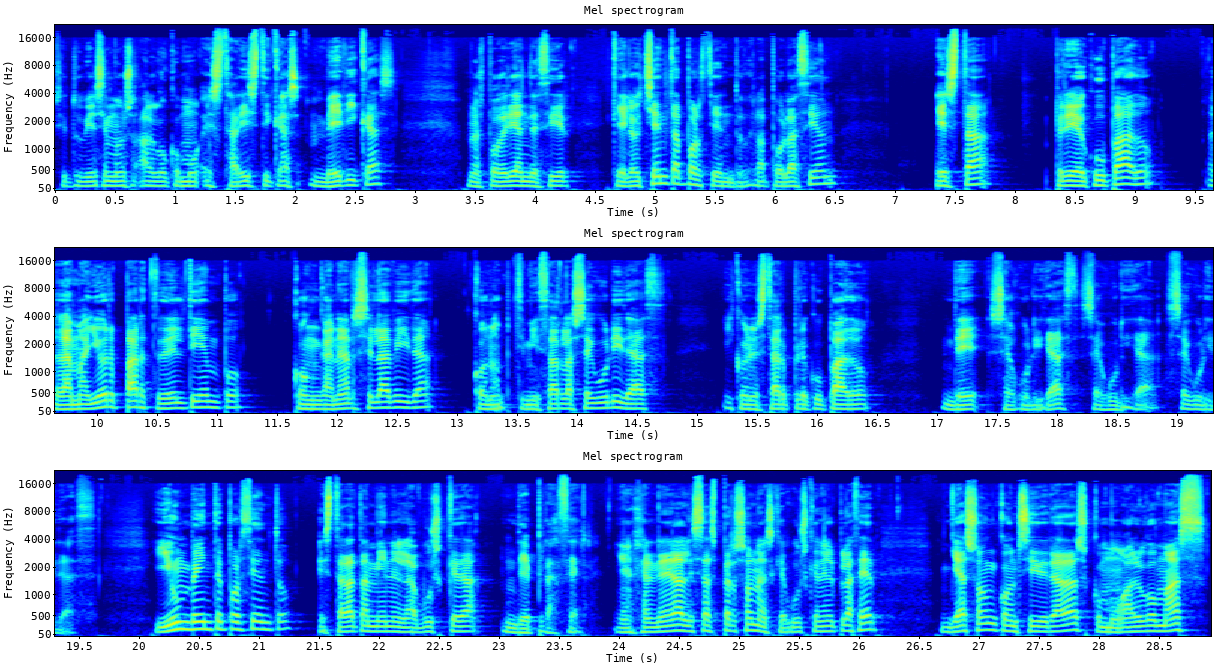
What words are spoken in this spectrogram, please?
si tuviésemos algo como estadísticas médicas, nos podrían decir que el 80% de la población está preocupado la mayor parte del tiempo con ganarse la vida, con optimizar la seguridad y con estar preocupado de seguridad, seguridad, seguridad. Y un 20% estará también en la búsqueda de placer. Y en general esas personas que busquen el placer ya son consideradas como algo más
